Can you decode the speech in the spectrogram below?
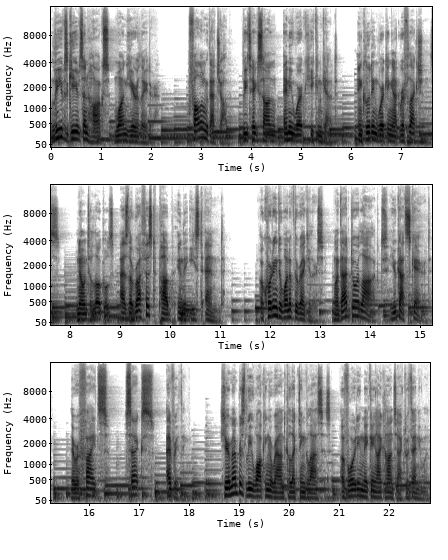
leaves Gieves and Hawkes one year later. Following that job, Lee takes on any work he can get, including working at Reflections, known to locals as the roughest pub in the East End. According to one of the regulars, when that door locked, you got scared. There were fights, sex, everything. He remembers Lee walking around collecting glasses, avoiding making eye contact with anyone.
